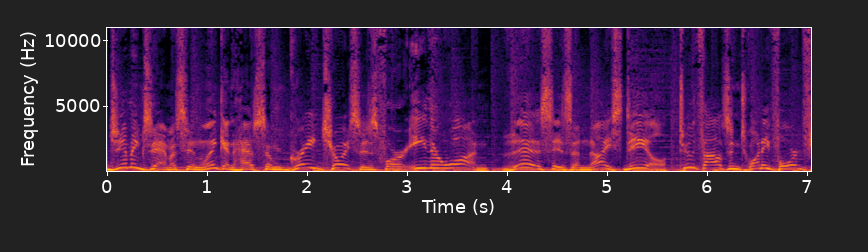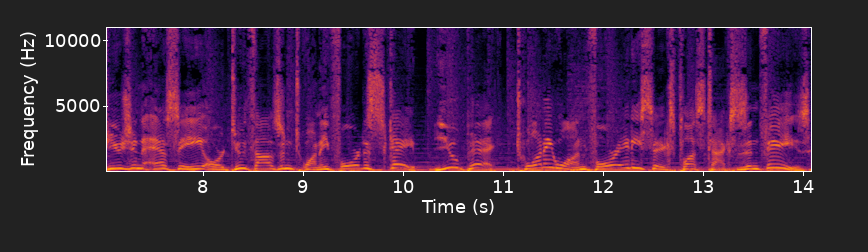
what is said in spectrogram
Jim Examus in Lincoln has some great choices for either one. This is a nice deal. 2020 Ford Fusion SE or 2020 Ford Escape. You pick 21 486 plus taxes and fees.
